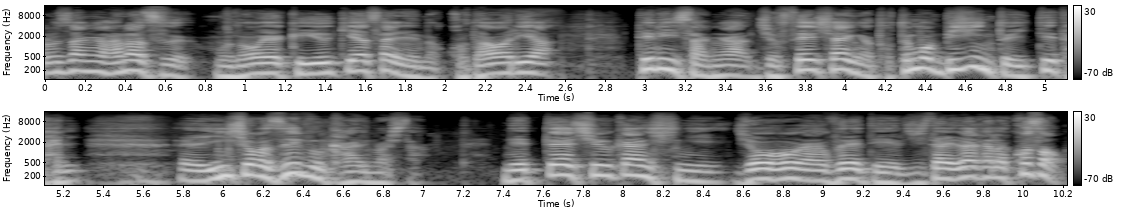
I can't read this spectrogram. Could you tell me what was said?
辺さんが話す無農薬有機野菜へのこだわりやテリーさんが女性社員がとても美人と言ってたり、えー印象が随分変わりましたネットや週刊誌に情報が溢れている時代だからこそ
